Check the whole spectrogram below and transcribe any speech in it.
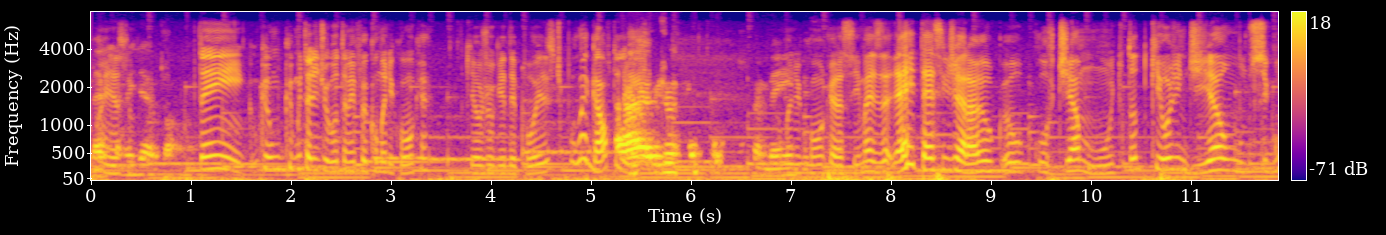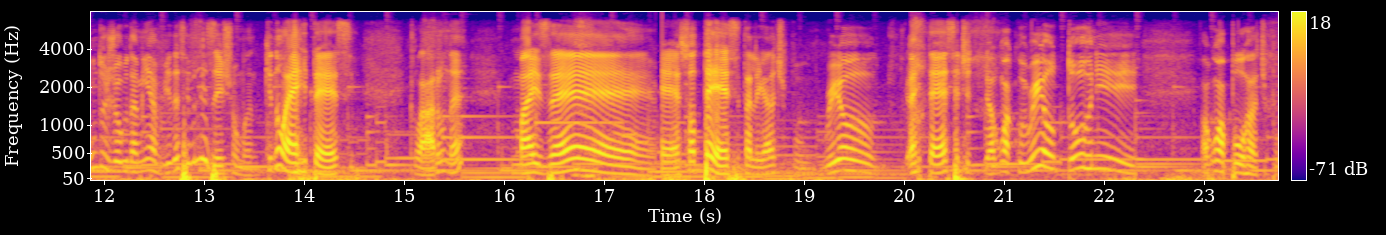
na época Conheço. medieval. Tem. O que, o que muita gente jogou também foi Command Conquer, que eu joguei depois. Tipo, legal, tá ligado? Ah, eu joguei também. Command Conquer assim, mas RTS em geral eu, eu curtia muito. Tanto que hoje em dia o segundo jogo da minha vida é Civilization, mano. Que não é RTS, claro, né? Mas é. É só TS, tá ligado? Tipo, Real. RTS é de alguma coisa. Real Turn. Alguma porra, tipo.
